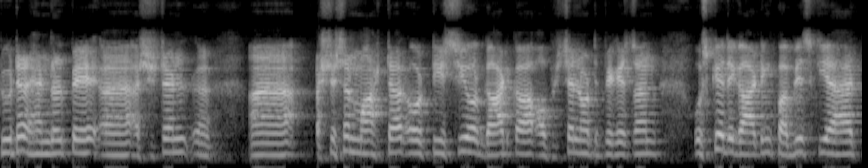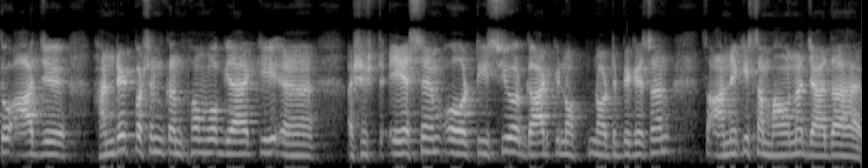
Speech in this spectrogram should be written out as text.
ट्विटर हैंडल पे असिस्टेंट असिस्टेंट मास्टर और टीसी और गार्ड का ऑफिशियल नोटिफिकेशन उसके रिगार्डिंग पब्लिश किया है। तो आज 100 परसेंट कन्फर्म हो गया है कि असिस्ट एएसएम और टीसी और गार्ड की नोटिफिकेशन आने की संभावना ज़्यादा है।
